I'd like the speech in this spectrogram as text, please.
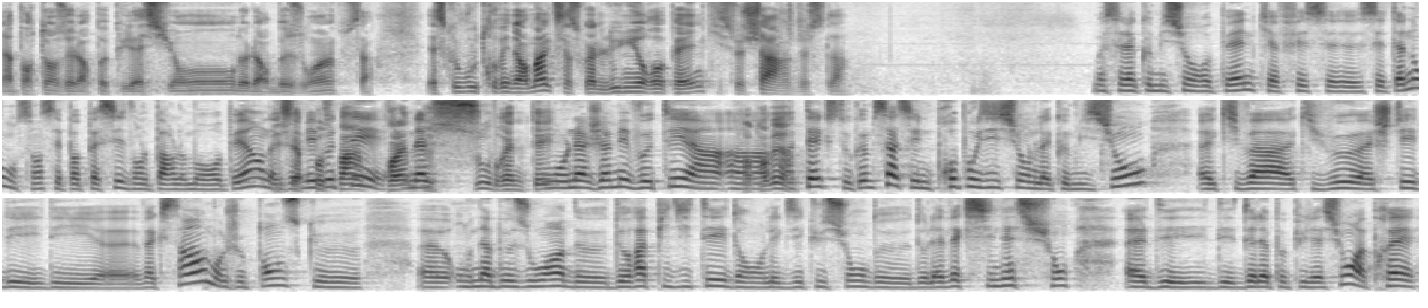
l'importance de leur population, de leurs besoins, tout ça. Est-ce que vous trouvez normal que ce soit l'Union européenne qui se charge de cela? C'est la Commission européenne qui a fait cette annonce. Hein. Ce n'est pas passé devant le Parlement européen. On n'a jamais voté. Pas un problème de souveraineté On n'a jamais voté un, texte comme ça. C'est une proposition de la Commission euh, qui, va, qui veut acheter des, euh, vaccins. Moi, je pense que euh, on a besoin de, rapidité dans l'exécution de, la vaccination de la population. Après,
